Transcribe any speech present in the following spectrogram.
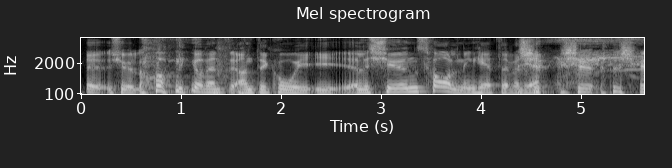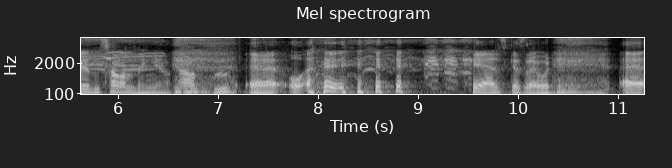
okay, kölhalning av entre- entrecote i, i, eller könshalning heter det väl? Kö, könshalning, ja. ja mm. Eh, och jag älskar sådana ord. Eh,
